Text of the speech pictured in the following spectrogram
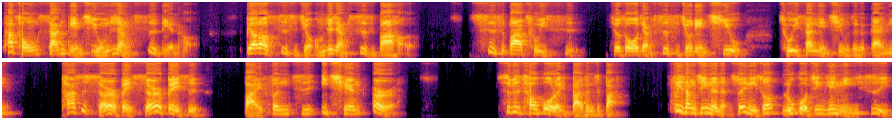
它从三点七，我们就讲四点好了，飙到四十九，我们就讲四十八好了。四十八除以四，就说我讲四十九点七五除以三点七五这个概念，它是十二倍，十二倍是百分之一千二，是不是超过了百分之百？非常惊人的。所以你说，如果今天你是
